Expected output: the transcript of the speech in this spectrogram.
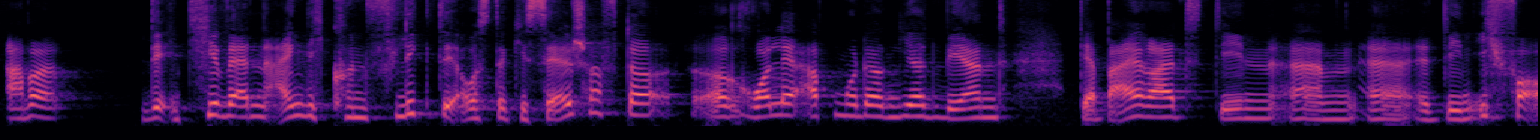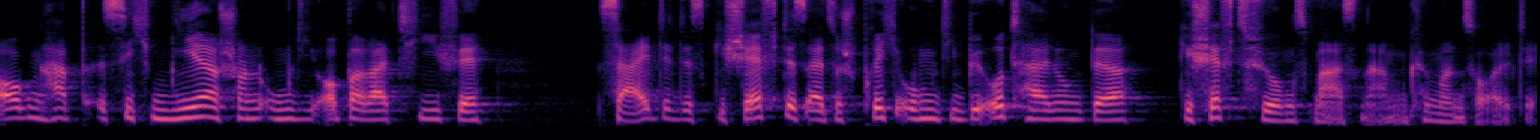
Aber hier werden eigentlich Konflikte aus der Gesellschafterrolle abmoderiert, während der Beirat, den, ähm, äh, den ich vor Augen habe, sich mehr schon um die operative Seite des Geschäftes, also sprich um die Beurteilung der Geschäftsführungsmaßnahmen kümmern sollte.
